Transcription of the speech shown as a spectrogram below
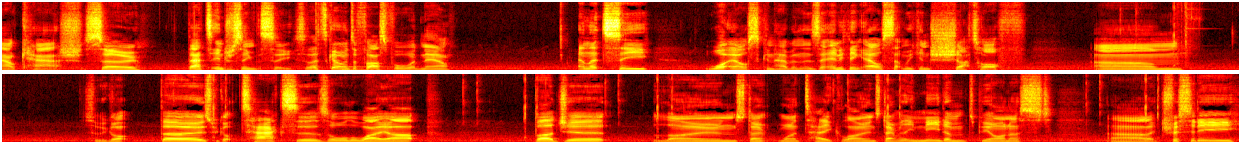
our cash. So that's interesting to see. So let's go into fast forward now. And let's see what else can happen. Is there anything else that we can shut off? Um, so we got those. We got taxes all the way up. Budget loans, don't want to take loans, don't really need them to be honest. Uh, electricity,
